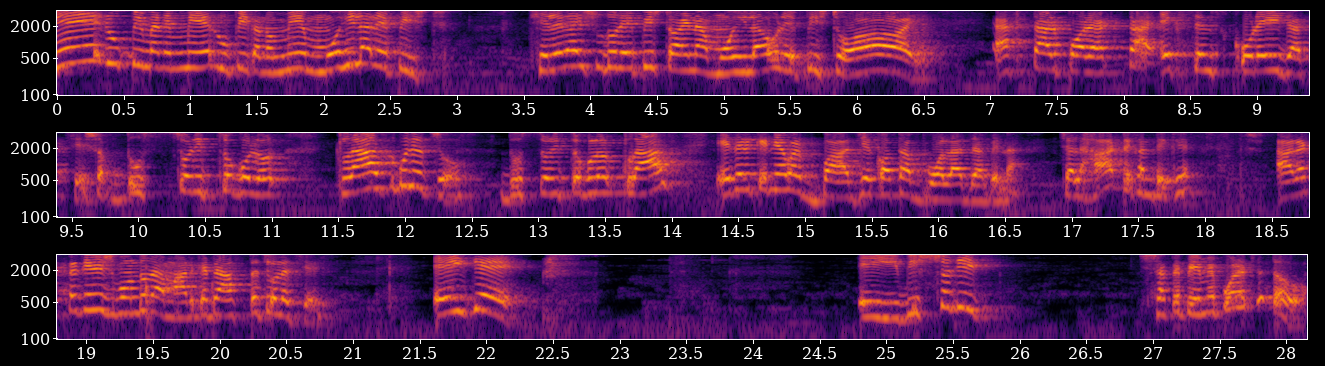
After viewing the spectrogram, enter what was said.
মেয়ে রূপী মানে মেয়ে রূপী কেন? মেয়ে মহিলা রেপিস্ট ছেলেরাই শুধু রেপিস্ট হয় না, মহিলাও রেপিস্ট হয়। একটার পর একটা এক্সচেঞ্জ করেই যাচ্ছে। সব দুশ্চরিত্রগুলোর ক্লাস বুঝেছ? দুশ্চরিত্রগুলোর ক্লাস এদেরকে নিয়ে আবার বাজে কথা বলা যাবে না। চল হাট এখান থেকে। আর একটা জিনিস বন্ধুরা মার্কেটে আসতে চলেছে। এই যে এই বিশ্বজিৎ সাথে প্রেমে পড়েছে তো?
